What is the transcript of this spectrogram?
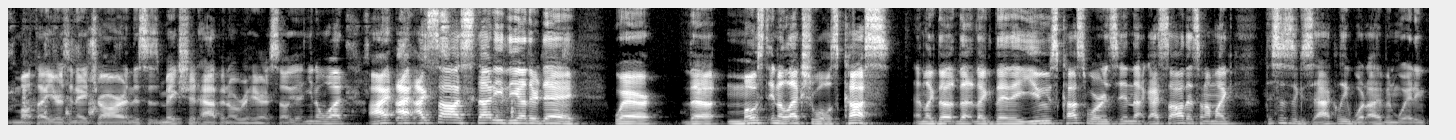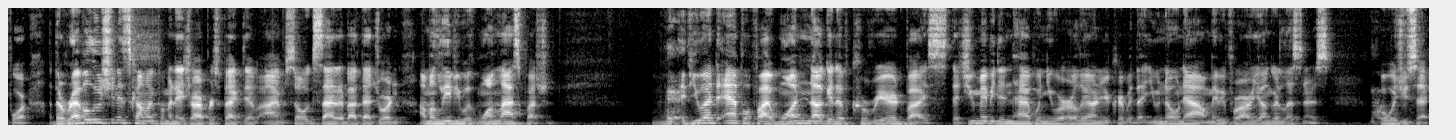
multi years in HR, and this is make shit happen over here. So you know what? I, I, I saw a study the other day where the most intellectuals cuss and like the, the like they, they use cuss words in that. I saw this and I'm like, this is exactly what I've been waiting for. The revolution is coming from an HR perspective. I am so excited about that, Jordan. I'm gonna leave you with one last question. If you had to amplify one nugget of career advice that you maybe didn't have when you were early on in your career, but that you know now, maybe for our younger listeners, what would you say?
